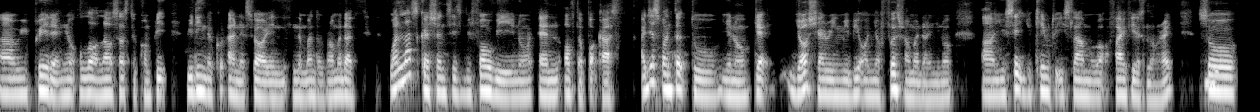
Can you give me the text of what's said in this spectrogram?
uh, we pray that you know Allah allows us to complete reading the Quran as well in, in the month of Ramadan. One last question is before we you know end off the podcast. I just wanted to, you know, get your sharing maybe on your first Ramadan. You know, uh, you said you came to Islam about five years now, right? So,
